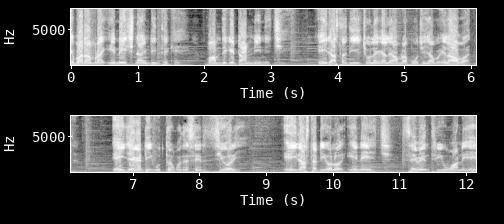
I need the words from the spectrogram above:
এবার আমরা এনএইচ নাইনটিন থেকে বাম দিকে টার্ন নিয়ে নিচ্ছি। এই রাস্তা দিয়েই চলে গেলে আমরা পৌঁছে যাব এলাহাবাদ। এই জায়গাটি উত্তরপ্রদেশের সিহরি এই রাস্তাটি হলো NH seven three one A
